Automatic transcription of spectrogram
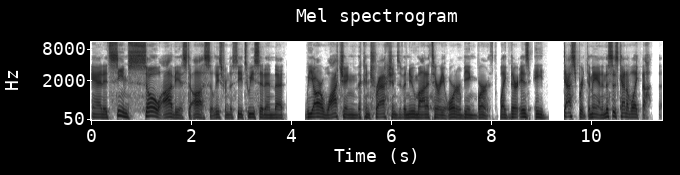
And it seems so obvious to us, at least from the seats we sit in, that we are watching the contractions of a new monetary order being birthed. Like there is a desperate demand. And this is kind of like the,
